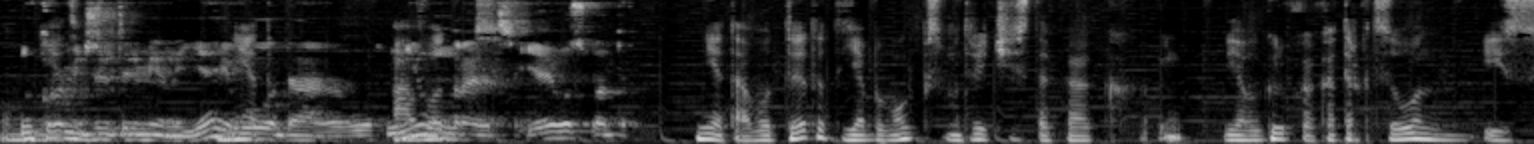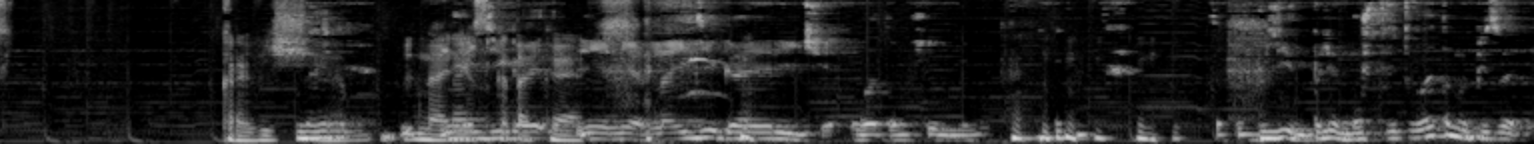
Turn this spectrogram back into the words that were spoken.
Ну, нет. кроме «Джентльмена». Я нет. его, да, вот мне а он вот... нравится, я его смотрю. Нет, а вот этот я бы мог посмотреть чисто как, я вот говорю, как аттракцион из кровища, нарезка найди такая. Гай... Не, не, найди Гая Ричи в этом фильме. Блин, блин, может вот в этом эпизоде?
